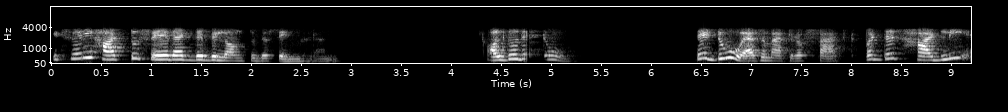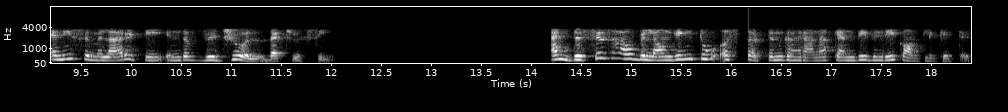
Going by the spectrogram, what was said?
it's very hard to say that they belong to the same gharana. Although they do. They do, as a matter of fact, but there's hardly any similarity in the visual that you see. And this is how belonging to a certain gharana can be very complicated.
